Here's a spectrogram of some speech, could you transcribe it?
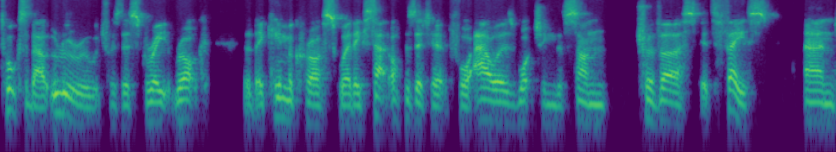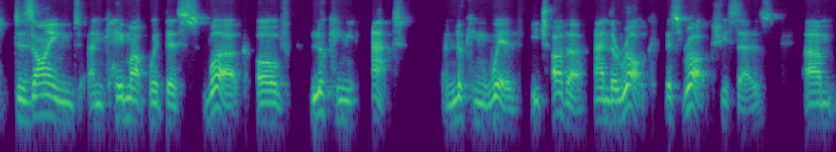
talks about Uluru, which was this great rock that they came across where they sat opposite it for hours watching the sun traverse its face and designed and came up with this work of looking at and looking with each other. And the rock, this rock, she says, um,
